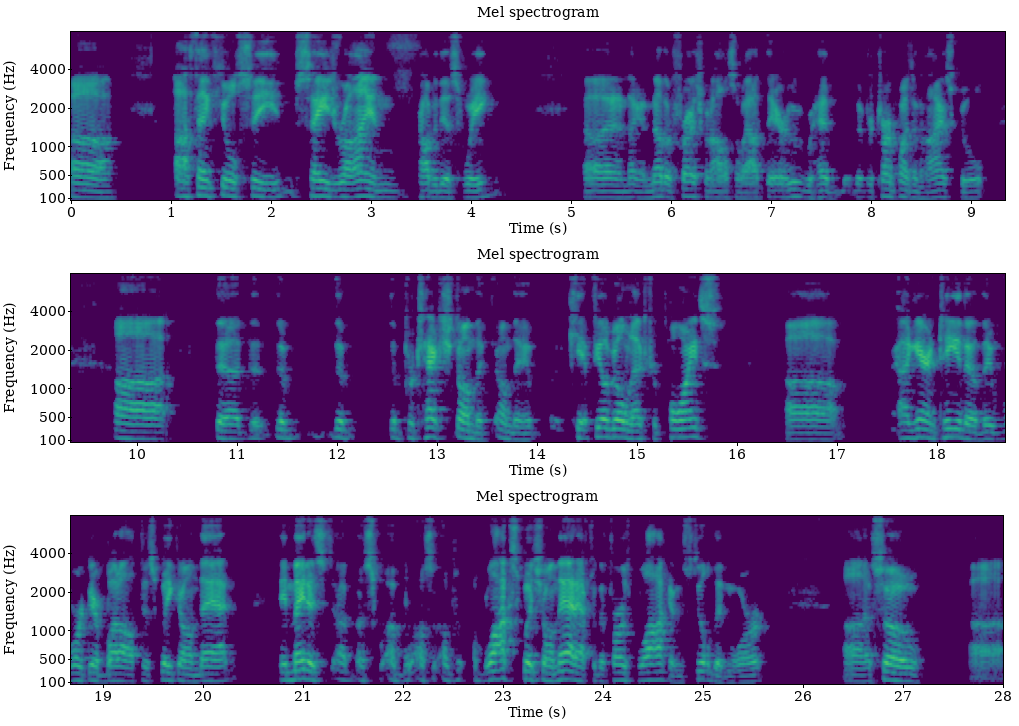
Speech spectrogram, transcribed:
Uh, I think you'll see Sage Ryan probably this week, uh, and like another freshman also out there who had the return punts in high school. Uh, the, the the the the protection on the on the field goal and extra points uh, I guarantee you that they worked their butt off this week on that. They made a, a, a, a, block switch on that after the first block and still didn't work. Uh, so uh,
